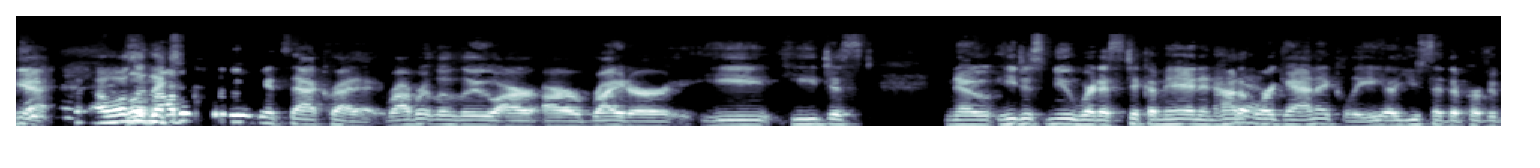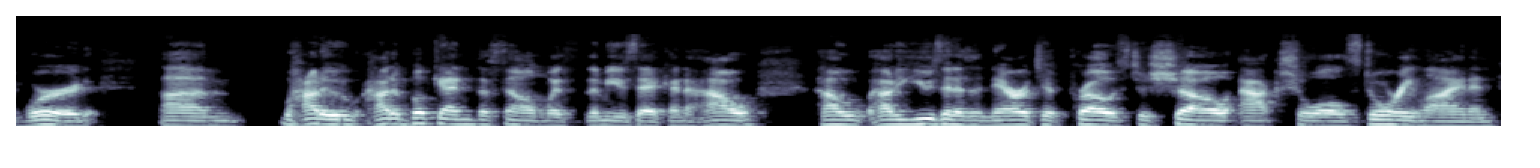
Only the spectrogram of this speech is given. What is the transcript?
yeah. I Well, wasn't. Robert Lelou gets that credit. Robert Lulu, our our writer, he he just know he just knew where to stick them in and how to organically. Uh, you said the perfect word. Um, how to how to bookend the film with the music and how how how to use it as a narrative prose to show actual storyline and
